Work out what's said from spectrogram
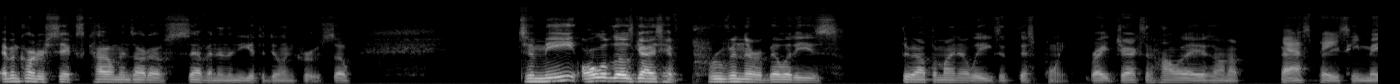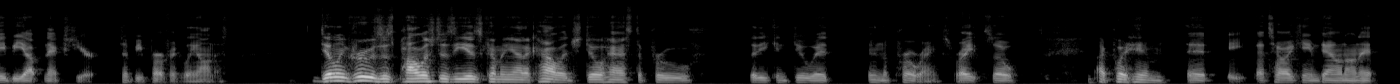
Evan Carter, six. Kyle Manzardo, seven. And then you get to Dylan Crews. So to me, all of those guys have proven their abilities throughout the minor leagues at this point, right? Jackson Holliday is on a fast pace. He may be up next year, to be perfectly honest. Dylan Crews, as polished as he is coming out of college, still has to prove that he can do it in the pro ranks, right? So I put him at eight. That's how I came down on it.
